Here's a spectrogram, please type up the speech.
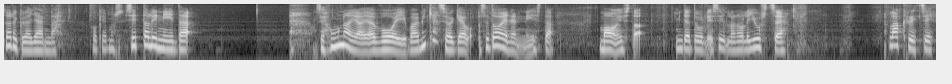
Se oli kyllä jännä kokemus. Sitten oli niitä, se hunaja ja voi, vai mikä se oikein, se toinen niistä mauista, mitä tuli silloin, oli just se lakritsi.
